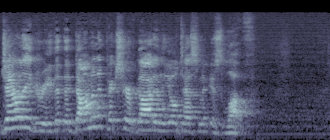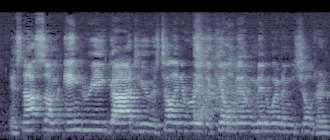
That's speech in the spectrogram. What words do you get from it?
generally agree that the dominant picture of God in the Old Testament is love. It's not some angry God who is telling everybody to kill men, men, women, and children.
